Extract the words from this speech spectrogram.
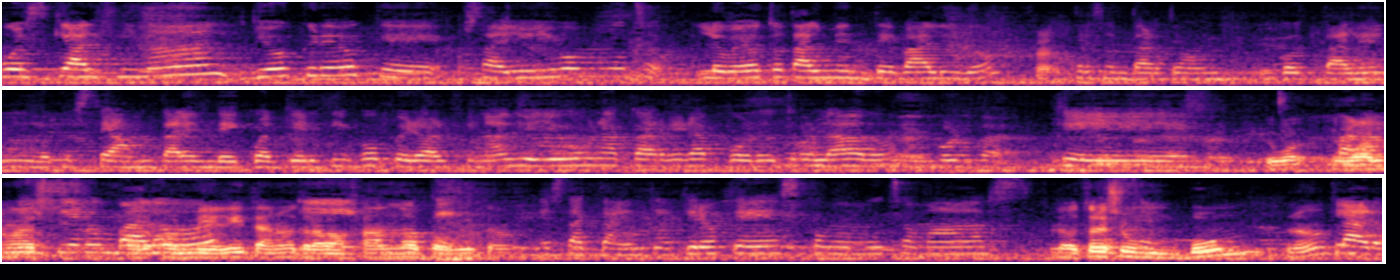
Pues que al final yo creo que, o sea, yo llevo mucho, lo veo totalmente válido Claro. presentarte a un Got Talent, lo que sea, un talent de cualquier tipo, pero al final yo llevo una carrera por otro lado que Igual, para igual mí más tiene un valor. hormiguita, ¿no? y Trabajando que- poquito. Exactamente, y creo que es como mucho más... Lo otro es un boom, ¿no? Claro,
